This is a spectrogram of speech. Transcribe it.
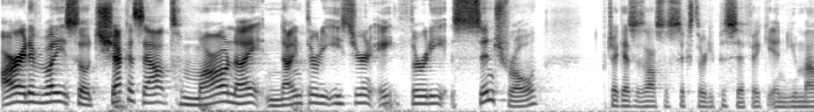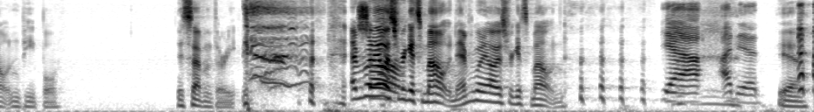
All right, everybody. So check us out tomorrow night, 9:30 Eastern, 8:30 Central, which I guess is also 6:30 Pacific. And you Mountain people, it's 7:30. Everybody always forgets Mountain. Everybody always forgets Mountain. Yeah, I did. yeah.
